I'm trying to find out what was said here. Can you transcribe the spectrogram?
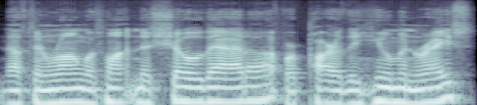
nothing wrong with wanting to show that off or part of the human race.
